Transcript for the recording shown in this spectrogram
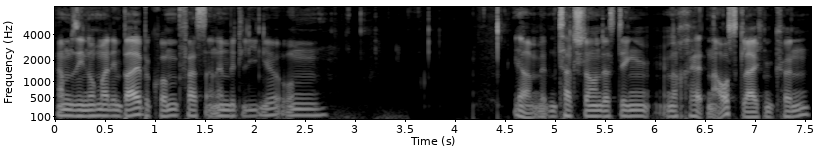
haben sie nochmal den Ball bekommen, fast an der Mittellinie, um ja, mit dem Touchdown das Ding noch hätten ausgleichen können.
